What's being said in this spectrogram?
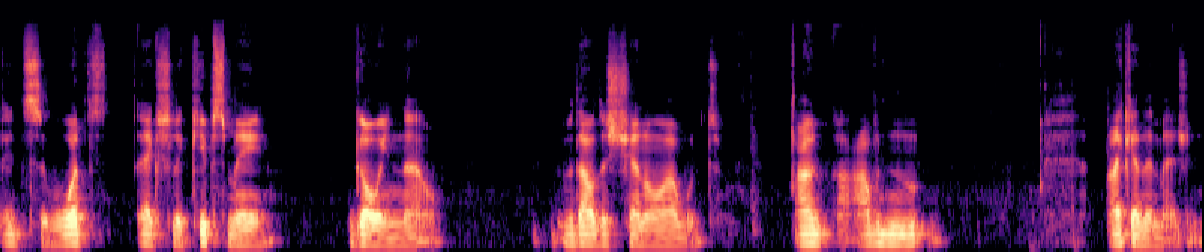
It's what actually keeps me going now. Without this channel, I would I I wouldn't. I can imagine.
